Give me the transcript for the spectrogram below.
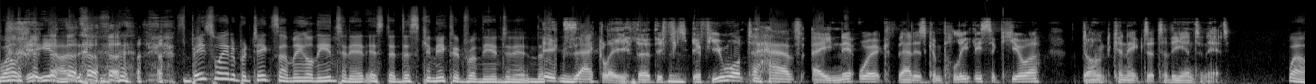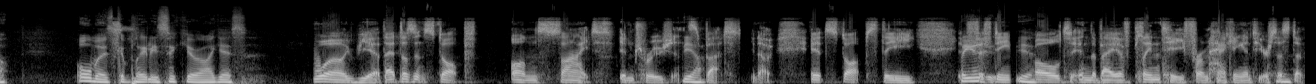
Well, yeah. the best way to protect something on the internet is to disconnect it from the internet. The- Exactly. That if, if you want to have a network that is completely secure, don't connect it to the internet. Well, almost completely secure, I guess. Well, yeah, that doesn't stop on-site intrusions, Yeah. but you know, it stops the But you- yeah. fifteen-year-olds in the Bay of Plenty from hacking into your mm. system.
